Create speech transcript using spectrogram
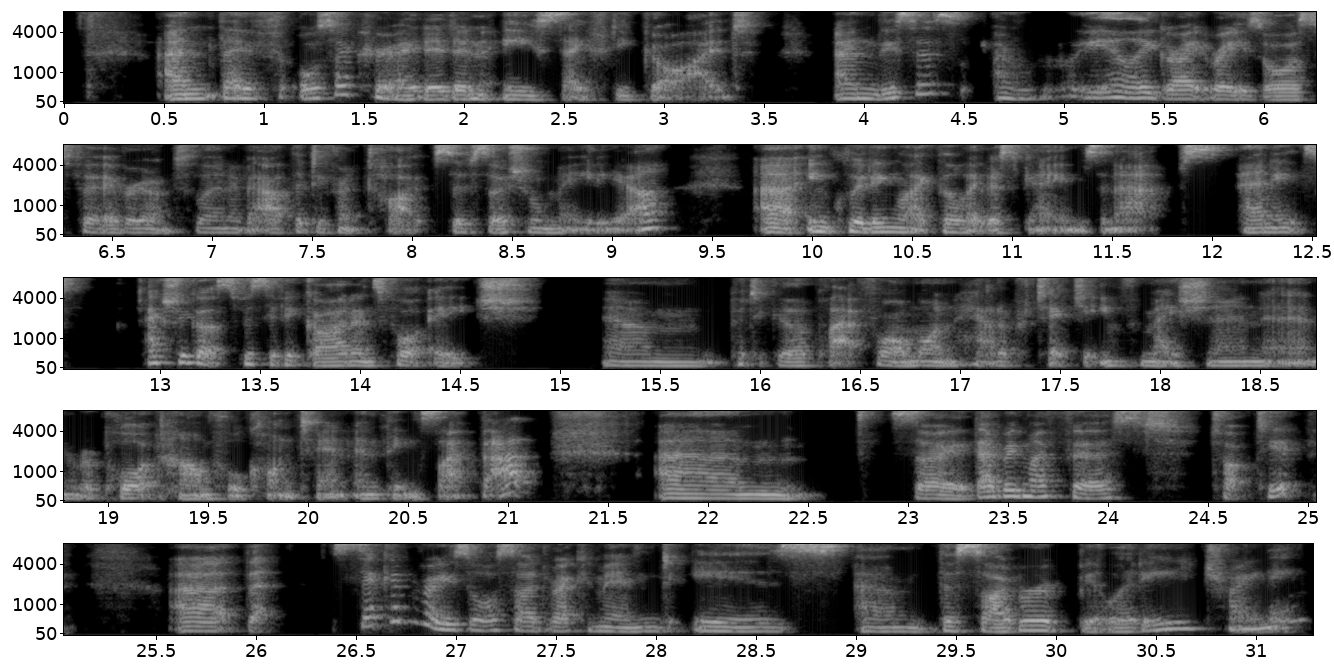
And they've also created an eSafety guide. And this is a really great resource for everyone to learn about the different types of social media, uh, including like the latest games and apps. And it's actually got specific guidance for each um, particular platform on how to protect your information and report harmful content and things like that. Um, so that'd be my first top tip. Uh, the second resource I'd recommend is um, the Cyberability training.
